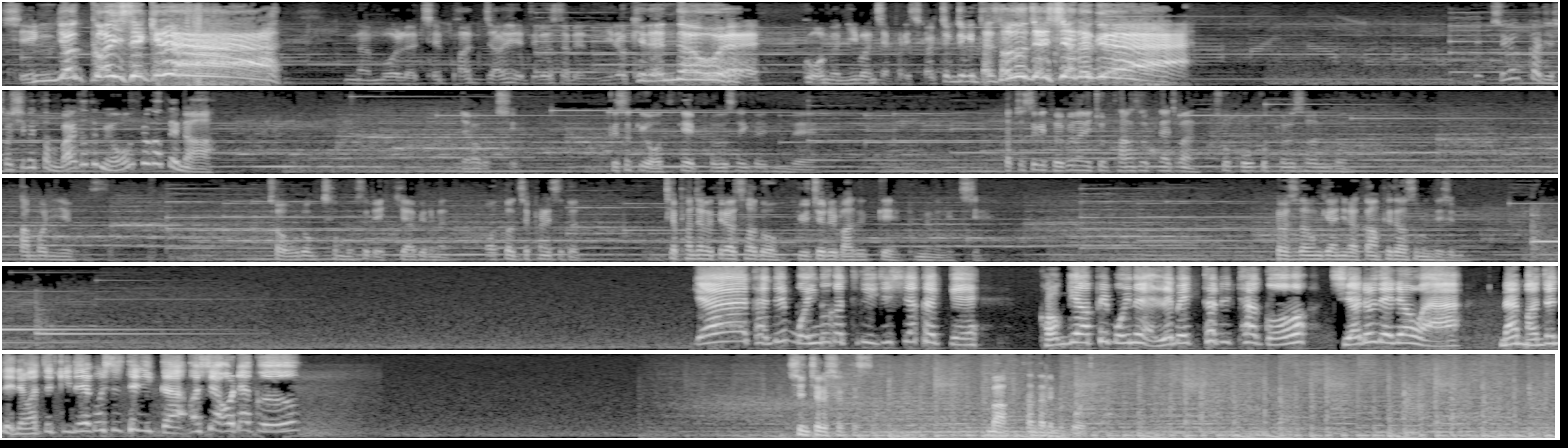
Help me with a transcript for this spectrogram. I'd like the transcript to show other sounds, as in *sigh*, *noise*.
신경 꺼 이 새끼라! 난 몰래 재판장에 들어서면 이렇게 된다 왜? 꼬면 이번 재판에서 결정적인 단서도 제시하는가! 지금까지 소심했던 말 더듬이 어디로 갔대나? 야마구치, 그 새끼가 어떻게 변호사이가 했는데 갑자기 돌변하니 좀 당황스럽긴 하지만 저 고급 변호사라는 건 단번에 이해했어. 저 우렁찬 목소리에 기합이라면 어떤 재판에서든 재판장을 때려서도 유죄를 받을 게 분명하겠지. 변호사다운 게 아니라 깡패 되었으면 되지 뭐. 야, 다들 모인 것 같으니 이제 시작할게. 거기 앞에 보이는 엘리베이터를 타고 지하로 내려와. 난 먼저 내려와서 기다리고 있을 테니까 어서 오라고. 신체가 시작됐어. 막 단단히 묶어오자.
